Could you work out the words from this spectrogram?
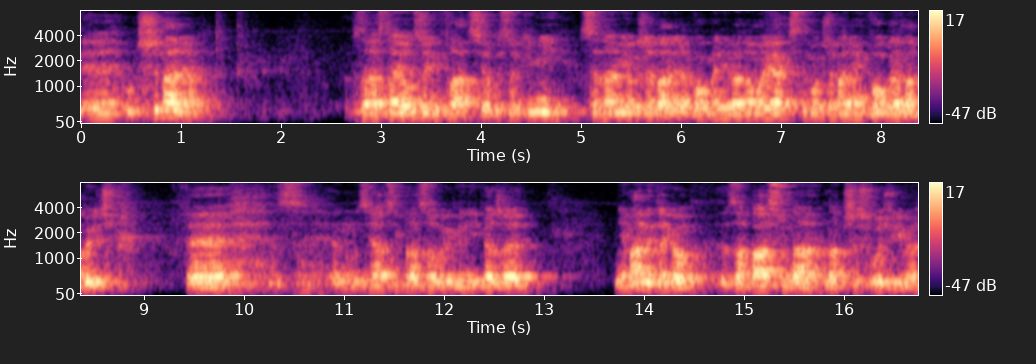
e, utrzymania, wzrastającą inflacją, wysokimi cenami ogrzewania. W ogóle nie wiadomo jak z tym ogrzewaniem w ogóle ma być. E, z enuncjacji prasowych wynika, że nie mamy tego zapasu na, na przyszłą zimę.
